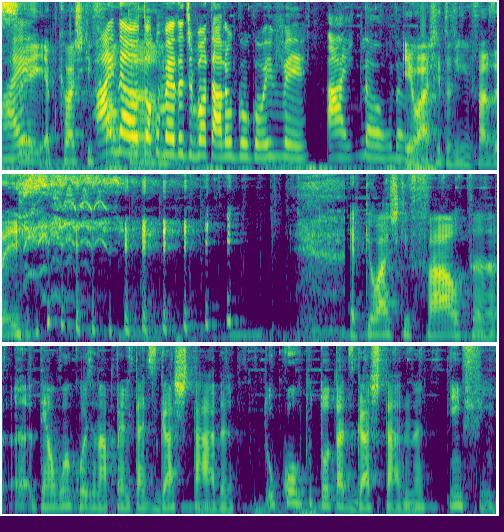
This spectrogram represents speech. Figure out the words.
Ai. sei, é porque eu acho que falta... Ai, não, eu tô com medo de botar no Google e ver. Ai, não, não. Eu acho que tu tinha que fazer isso. é porque eu acho que falta. ah, Tem alguma coisa na pele que tá desgastada. O corpo todo tá desgastado, né? Enfim,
